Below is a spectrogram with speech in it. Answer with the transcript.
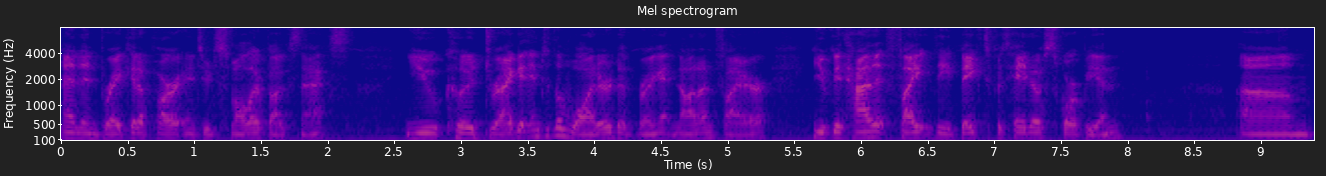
and then break it apart into smaller bug snacks. You could drag it into the water to bring it not on fire. You could have it fight the baked potato scorpion. Um,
